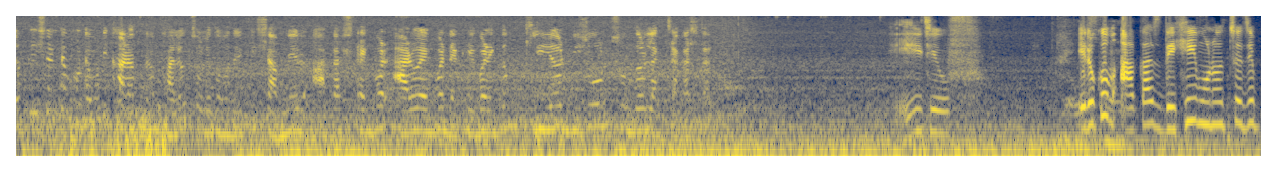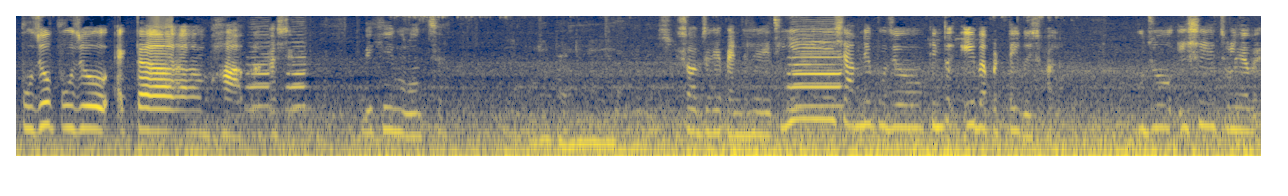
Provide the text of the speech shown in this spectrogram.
লোকেশনটা মোটামুটি খারাপ না ভালো চলো তোমাদেরকে সামনের আকাশটা একবার আরও একবার দেখো এবার একদম ক্লিয়ার ভীষণ সুন্দর লাগছে আকাশটা। এই যে উফ এরকম আকাশ দেখেই মনে হচ্ছে যে পুজো পুজো একটা ভাব আকাশে দেখেই মনে হচ্ছে। সব জায়গায় প্যান্ডেল হয়ে গেছে। ইয়ে সামনে পুজো কিন্তু এই ব্যাপারটাই বেশ ভালো। পুজো এসে চলে যাবে।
